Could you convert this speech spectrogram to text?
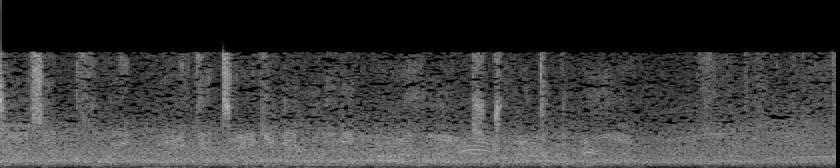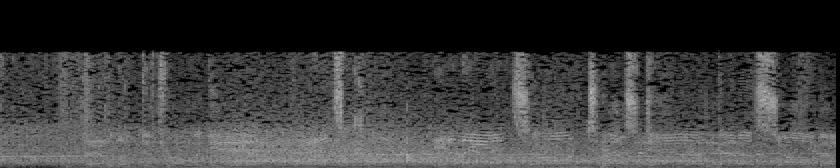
doesn't quite make it, taking it within an eyelash. Dropped at the one. They'll look to throw again. Touchdown, Minnesota.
